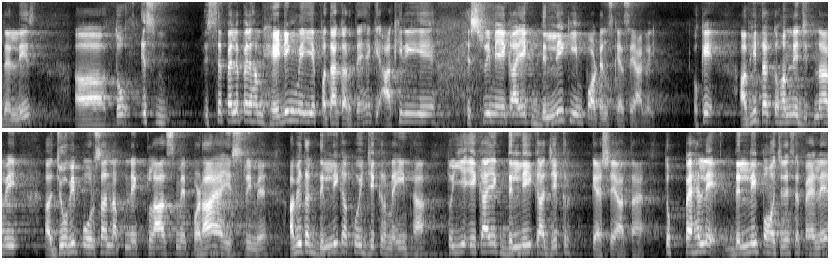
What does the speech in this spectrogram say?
Delhi's uh, तो इस इससे पहले पहले हम हेडिंग में ये पता करते हैं कि आखिर ये हिस्ट्री में एक एक दिल्ली की इंपॉर्टेंस कैसे आ गई। ओके अभी तक तो हमने जितना भी जो भी पोर्शन अपने क्लास में पढ़ा है हिस्ट्री में, अभी तक दिल्ली का कोई ज़िक्र नहीं था। तो ये एकाएक दिल्ली का ज़िक्र कैसे आता है? तो पहले, दिल्ली पहुँचने से पहले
